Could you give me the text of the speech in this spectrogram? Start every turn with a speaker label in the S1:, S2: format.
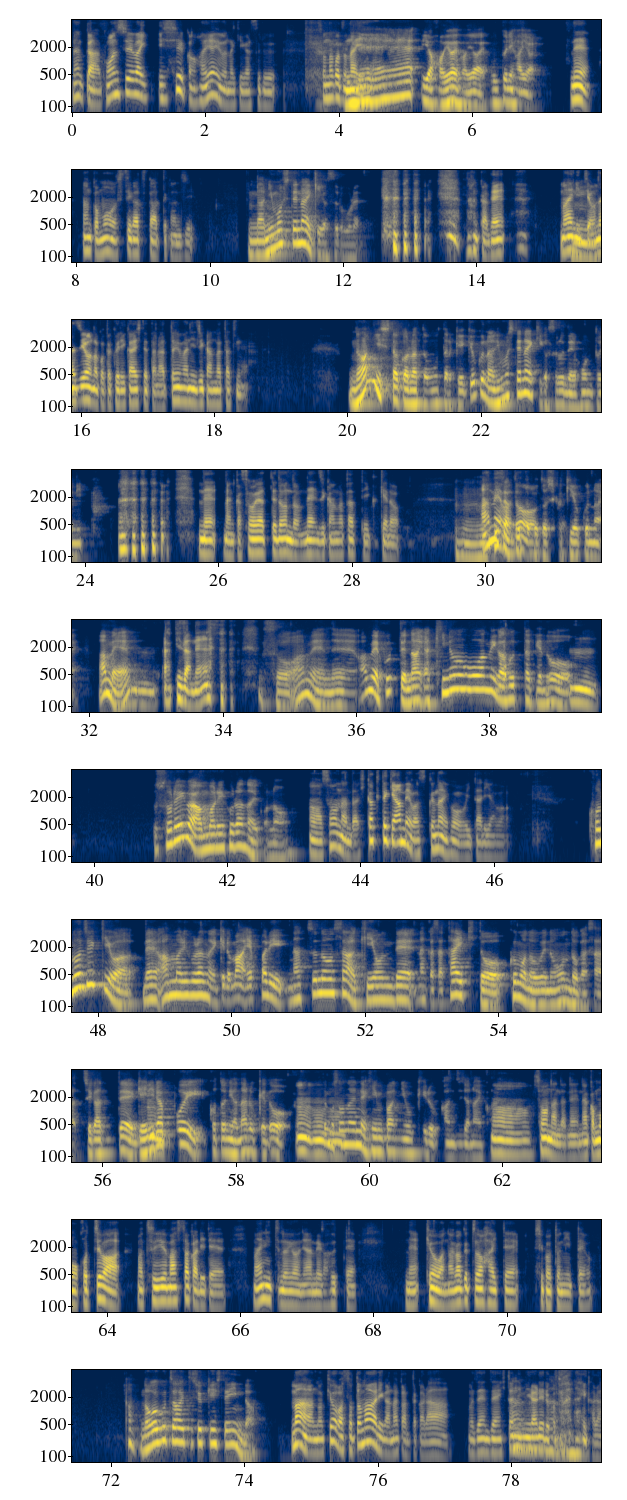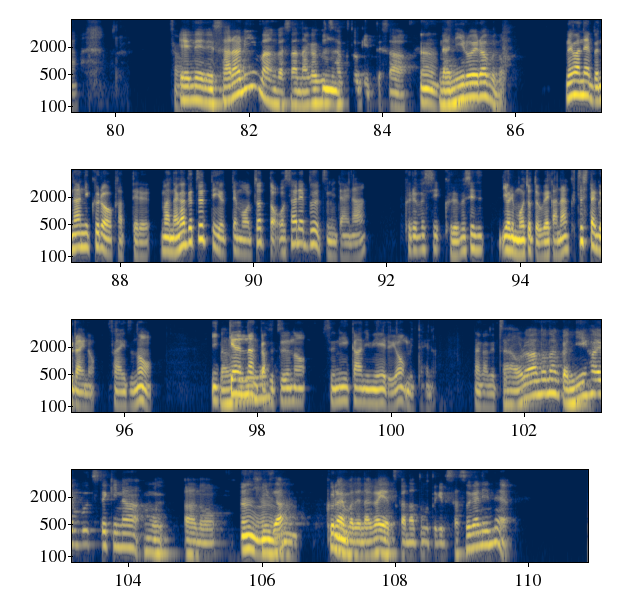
S1: なんか今週は1週間早いような気がする。そんなことない？
S2: ねえ。いや、早い早い。本当に早い。
S1: ねえなんかもう7月かって感じ。
S2: 何もしてない気がする、俺。
S1: なんかね、毎日同じようなこと繰り返してたらあっという間に時間が経つね。
S2: 何したかなと思ったら結局何もしてない気がするんだよ、本当に。
S1: ね、なんかそうやってどんどんね、時間が経っていくけど。
S2: うん、
S1: 雨はどう？
S2: ことしか記憶ない。
S1: う
S2: 雨、
S1: ん、あ、ピザね。
S2: そう、雨ね。雨降ってない。あ、昨日大雨が降ったけど、
S1: うん。
S2: それ以外あんまり降らないかな。
S1: ああ、そうなんだ。比較的雨は少ない方、イタリアは。
S2: この時期はね、あんまり降らないけど、まあやっぱり夏のさ、気温で、なんかさ、大気と雲の上の温度がさ、違って、ゲリラっぽいことにはなるけど、
S1: うんうん、うん。
S2: でもそんなにね、頻繁に起きる感じじゃないかな。
S1: ああ、そうなんだね。なんかもうこっちは、まあ、梅雨真っ盛りで、毎日のように雨が降って、ね、今日は長靴を履いて仕事に行ったよ。
S2: あ、長靴履いて出勤していいんだ。
S1: まあ、あの、今日は外回りがなかったから、もう全然人に見られることがないから。そう。
S2: え、ねえねえ、サラリーマンがさ、長靴履くときってさ、
S1: うん。
S2: 何色選ぶの？
S1: これはね、無難に黒を買ってる。まあ、長靴って言っても、ちょっとおしゃれブーツみたいな、くるぶし、くるぶしよりもうちょっと上かな、靴下ぐらいのサイズの、一見なんか普通のスニーカーに見えるよ、みたいな長靴。
S2: あ俺はあのなんかニーハイブーツ的な、もう、あの、
S1: うんうんうん
S2: 膝？くらいまで長いやつかなと思ったけど、さすがにね、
